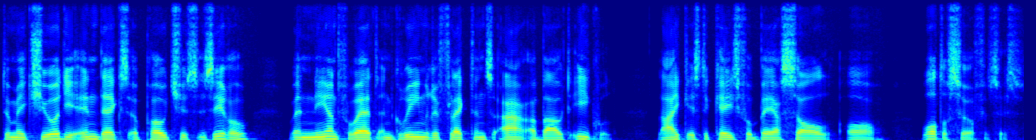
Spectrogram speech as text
to make sure the index approaches zero when near-infrared and green reflectance are about equal, like is the case for bare soil or water surfaces.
